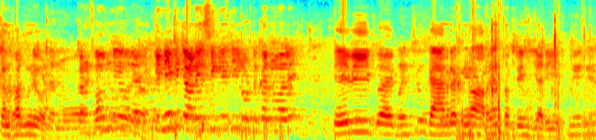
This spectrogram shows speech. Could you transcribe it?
ਕਨਫਰਮ ਨਹੀਂ ਹੋ ਰਿਹਾ। ਕਨਫਰਮ ਨਹੀਂ ਹੋ ਰਿਹਾ। ਕਿੰਨੇ ਕੁ ਜਾਣੇ ਸੀਗੇ ਜੀ ਲੁੱਟ ਕਰਨ ਵਾਲੇ? ਇਹ ਵੀ ਕੈਮਰੇ ਖੰਗਾਰ ਰਹੇ ਤਫਤੀਸ਼ ਜਾਰੀ ਹੈ।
